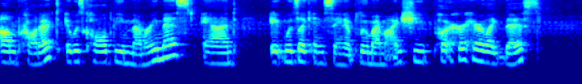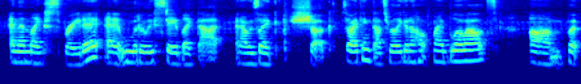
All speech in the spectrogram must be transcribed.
um, product. It was called the memory mist and it was like insane. It blew my mind. She put her hair like this and then like sprayed it and it literally stayed like that. And I was like shook. So I think that's really gonna help my blowouts. Um, but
